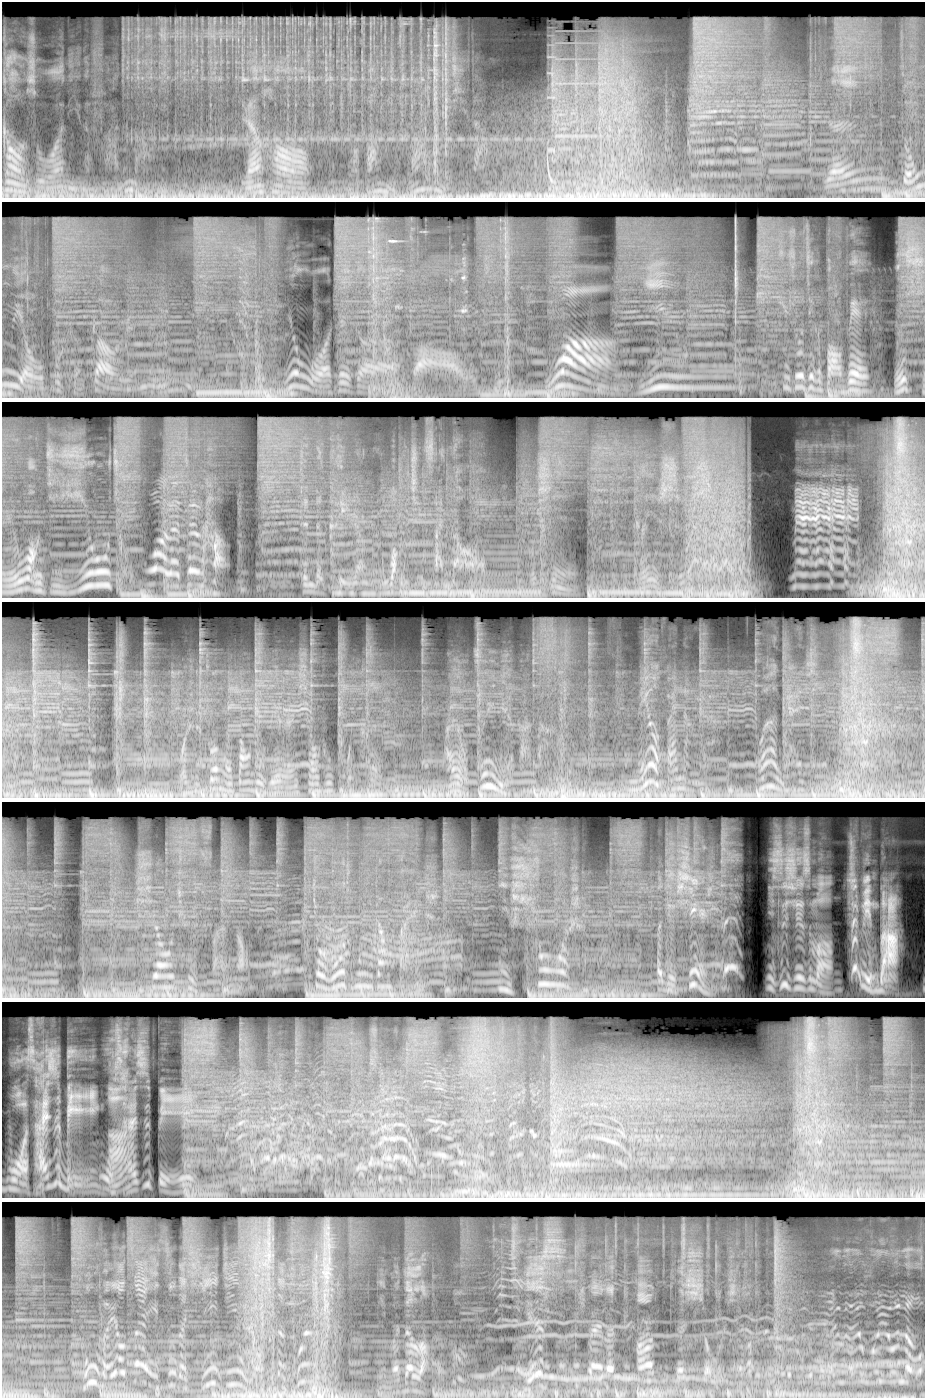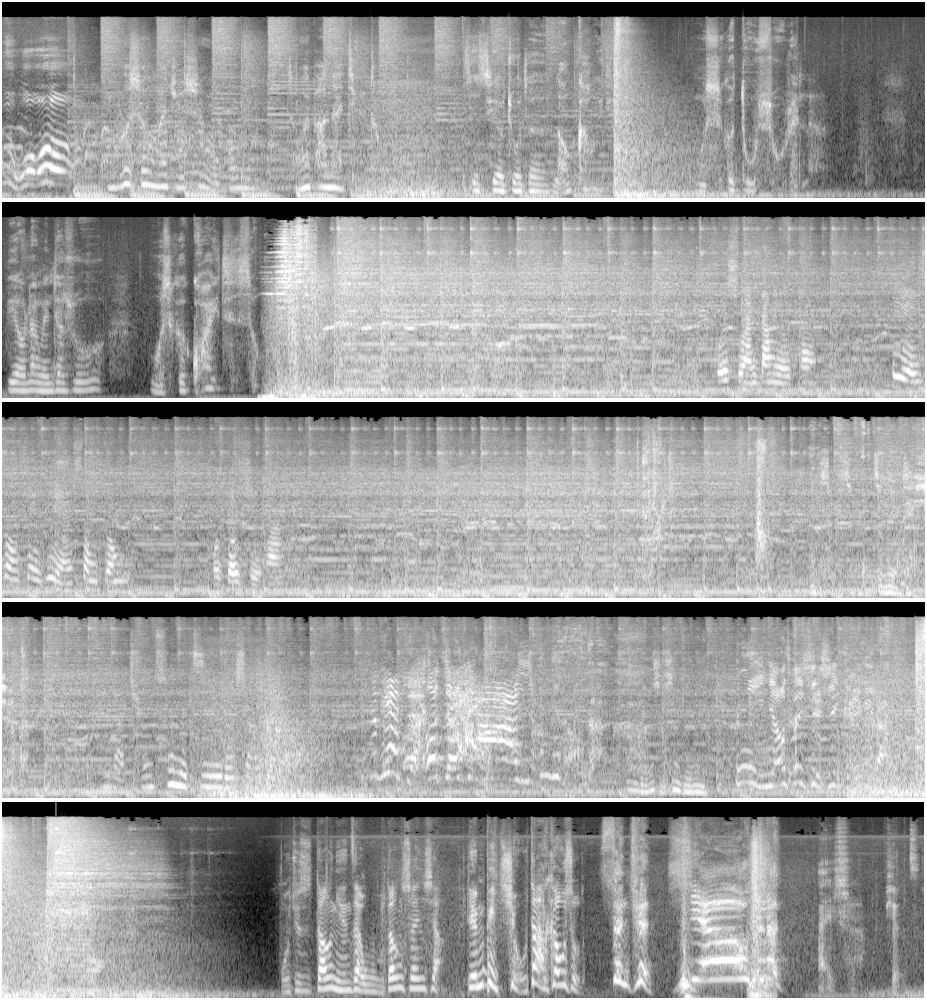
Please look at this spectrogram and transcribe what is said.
告诉我你的烦恼，然后我帮你忘记它。人总有不可告人的秘密，用我这个宝字忘忧。据说这个宝贝能使人忘记忧愁，忘了真好，真的可以让人忘记烦恼。不信，你可以试试。专门帮助别人消除悔恨，还有罪孽感的。我没有烦恼呀，我很开心。消去烦恼的人，就如同一张白纸，你说什么，他就信什么。你是写什么？是饼吧？我才是饼，我才是饼。土匪要再一次的袭击我们的村，你们的老婆也死在了他们的手上。原来我有老婆。你不是挖掘式武功吗？怎么会怕那几个土？这次要做的牢靠一点。我是个读书人啊，不要让人家说我是个刽子手。我喜欢当邮差，寄人送信，寄人送终，我都喜欢。真的有点邪门。你把全村的记忆都消掉了。这骗子！我真的！你娘的！娘写信给你，你娘才写信给你的。我就是当年在武当山下连毙九大高手的孙权小子呢！白痴，骗子！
